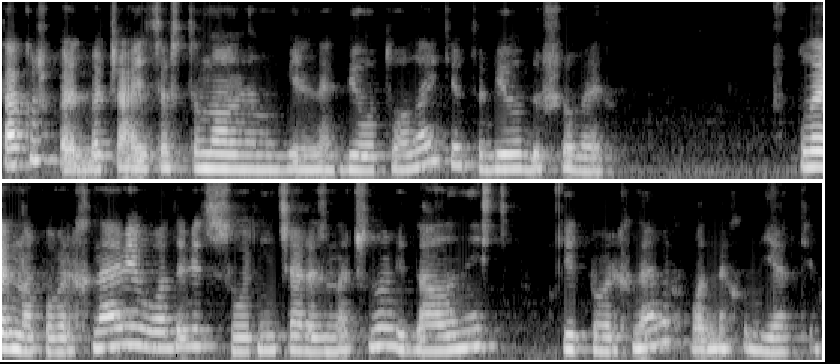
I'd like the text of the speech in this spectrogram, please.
Також передбачається встановлення мобільних біотуалетів та біодушових. Вплив на поверхневі води відсутній через значну віддаленість від поверхневих водних об'єктів.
